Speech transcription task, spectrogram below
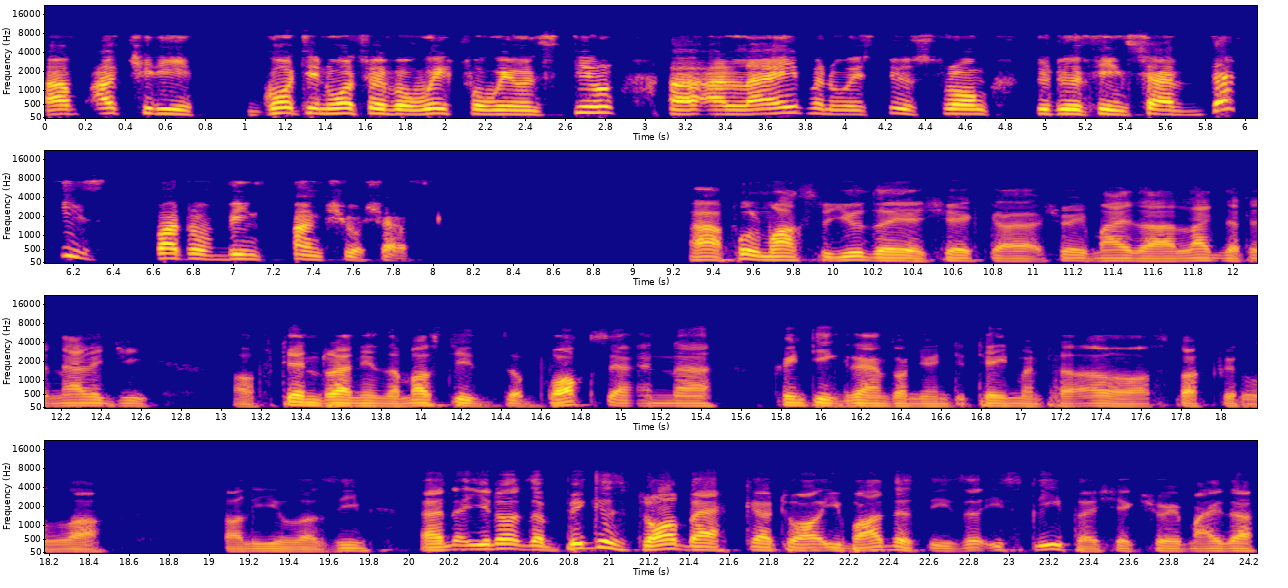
have actually gotten whatsoever wait for. We are still uh, alive and we're still strong to do things. Shaf, that is part of being punctual, Shaf. Uh, full marks to you there, Sheikh uh. I like that analogy of 10 rand in the masjid the box and uh, 20 grams on your entertainment. Oh, astaghfirullah. Aliyul Azim. And, uh, you know, the biggest drawback uh, to our ibadat is, uh, is sleep, uh, Sheikh Shoaib Maida.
